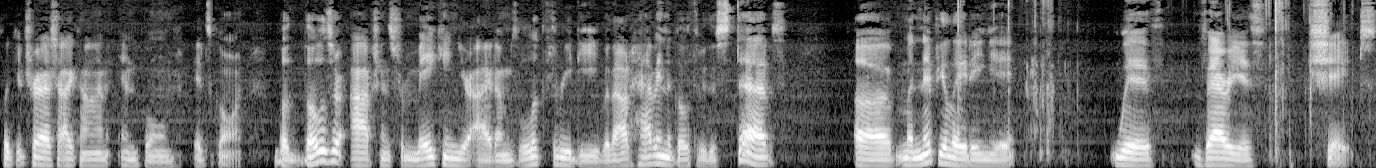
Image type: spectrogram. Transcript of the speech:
click your trash icon, and boom, it's gone. But those are options for making your items look 3D without having to go through the steps of manipulating it with various shapes.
